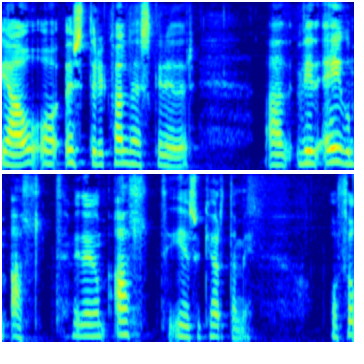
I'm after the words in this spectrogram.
já, og austur í kvalneskriður að við eigum allt, við eigum allt í þessu kjördami og þó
